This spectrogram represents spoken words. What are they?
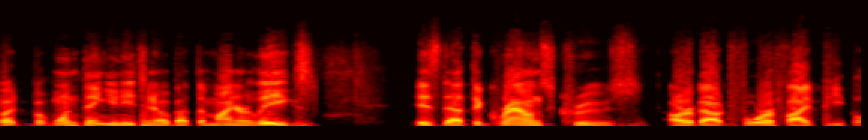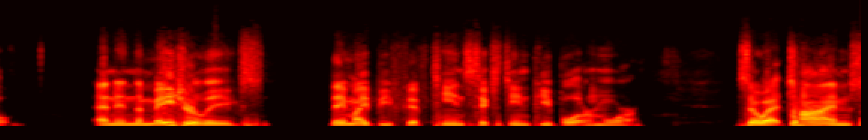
But, but one thing you need to know about the minor leagues is that the grounds crews are about four or five people. And in the major leagues, they might be 15, 16 people or more. So at times,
